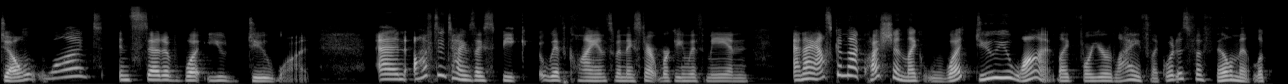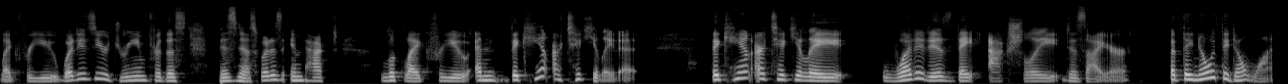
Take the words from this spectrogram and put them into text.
don't want instead of what you do want. And oftentimes I speak with clients when they start working with me and and I ask them that question like what do you want like for your life? Like what does fulfillment look like for you? What is your dream for this business? What does impact look like for you? And they can't articulate it. They can't articulate what it is they actually desire. But they know what they don't want.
